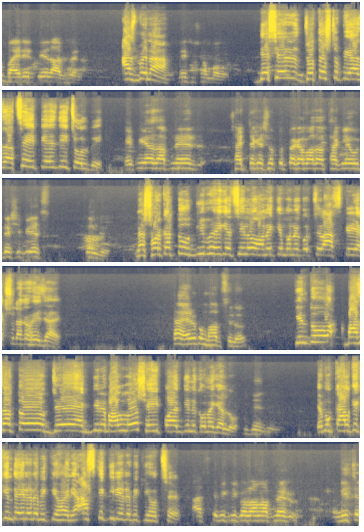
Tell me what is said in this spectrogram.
বাইরের পেঁয়াজ আসবে না। আসবে না। বেশি সম্ভবত। দেশের যথেষ্ট পেঁয়াজ আছে এই পেঁয়াজ দিয়ে চলবে। এই পেঁয়াজ আপনার ষাট থেকে সত্তর টাকা বাজার থাকলেও দেশি পেঁয়াজ চলবে। না সরকার তো উদ্গীব হয়ে গেছিল অনেকে মনে করছিল আজকে একশো টাকা হয়ে যায়। হ্যাঁ এরকম ভাবছিল। কিন্তু বাজার তো যে একদিনে বাড়লো সেই পরের দিনে কমে গেল। জি জি। এবং কালকে কিন্তু এই রেটে বিক্রি হয়নি। আজকে কি রেটে বিক্রি হচ্ছে? আজকে বিক্রি করলাম আপনার নিচে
